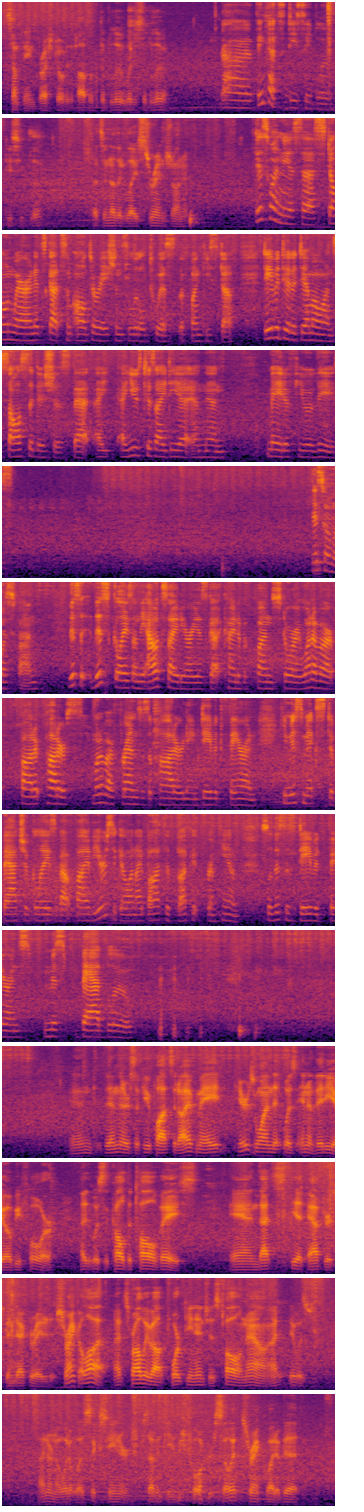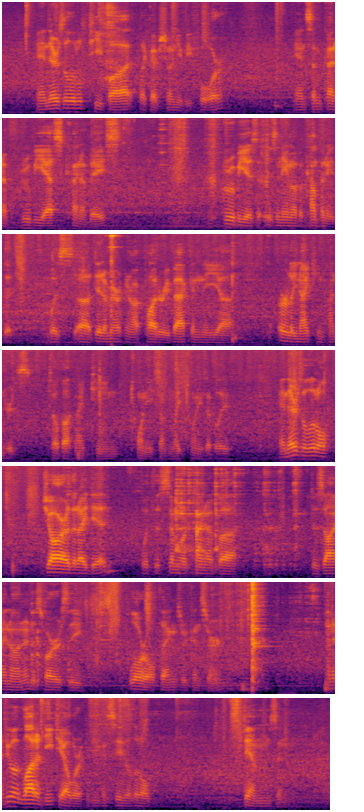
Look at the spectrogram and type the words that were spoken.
something brushed over the top of the blue. What is the blue? Uh, I think that's DC blue. DC blue. That's another glaze syringed on it. This one is uh, stoneware, and it's got some alterations, a little twists, the funky stuff. David did a demo on salsa dishes that I, I used his idea and then made a few of these. This one was fun. This this glaze on the outside area's got kind of a fun story. One of our potter, potters, one of our friends is a potter named David Farron. He mismixed a batch of glaze about five years ago, and I bought the bucket from him. So this is David Farron's Miss Bad Blue. And then there's a few pots that I've made. Here's one that was in a video before. It was called the tall vase. And that's it after it's been decorated. It shrank a lot. That's probably about 14 inches tall now. I, it was, I don't know what it was, 16 or 17 before, so it shrank quite a bit. And there's a little teapot, like I've shown you before, and some kind of Grueby-esque kind of vase. Groovy is, is the name of a company that was uh, did American art pottery back in the uh, early 1900s till about 1920 something late 20s I believe. And there's a little jar that I did with a similar kind of uh, design on it as far as the floral things are concerned. And I do a lot of detail work if you can see the little stems and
